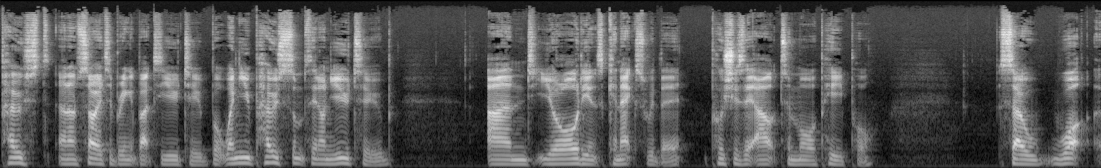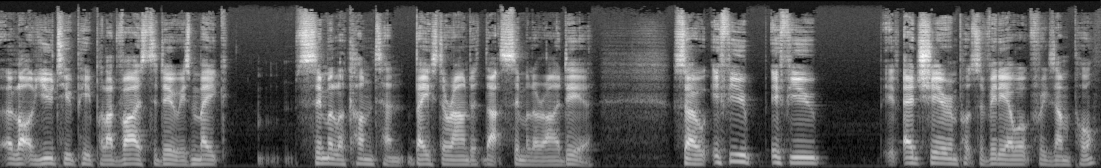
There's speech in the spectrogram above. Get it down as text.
post, and I'm sorry to bring it back to YouTube, but when you post something on YouTube and your audience connects with it, pushes it out to more people. So, what a lot of YouTube people advise to do is make similar content based around that similar idea. So, if you if you if Ed Sheeran puts a video up, for example,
